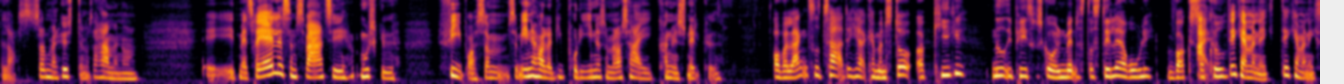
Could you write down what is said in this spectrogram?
Eller så vil man høste dem, og så har man nogle, øh, et materiale, som svarer til muskelfibre, som, som indeholder de proteiner, som man også har i konventionelt kød. Og hvor lang tid tager det her? Kan man stå og kigge ned i petriskålen, mens der stille og roligt vokser Ej, kød? det kan man ikke. Det kan man ikke.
